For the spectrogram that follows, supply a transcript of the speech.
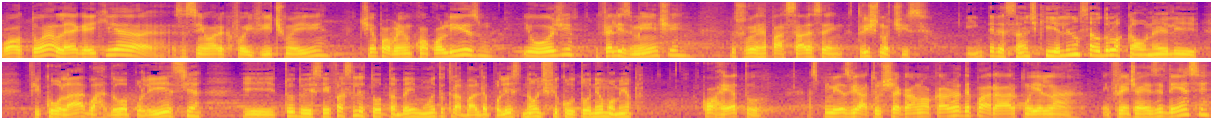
O autor alega aí que a, essa senhora que foi vítima aí tinha problema com alcoolismo e hoje, infelizmente, nos foi repassar essa triste notícia. E interessante que ele não saiu do local, né? Ele ficou lá, guardou a polícia e tudo isso aí facilitou também muito o trabalho da polícia, não dificultou nenhum momento. Correto. As primeiras viaturas chegaram no local já depararam com ele na, em frente à residência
